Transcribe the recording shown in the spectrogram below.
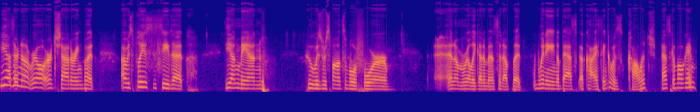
Yeah, they're not real earth shattering, but I was pleased to see that the young man who was responsible for, and I'm really going to mess it up, but winning a bas- a I think it was college basketball game,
